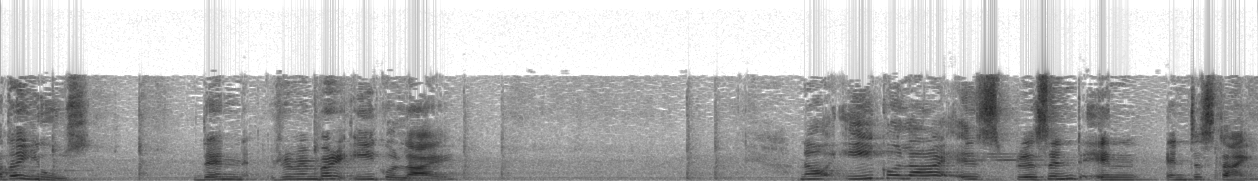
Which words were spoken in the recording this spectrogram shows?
other use then remember E. coli. Now E. coli is present in intestine.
